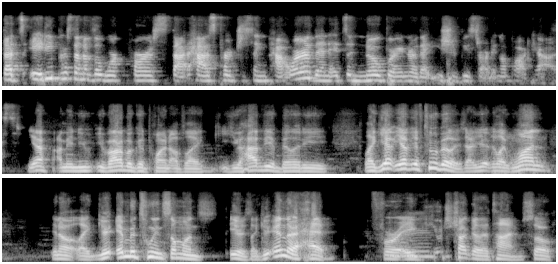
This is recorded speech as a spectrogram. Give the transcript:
that's 80% of the workforce that has purchasing power then it's a no-brainer that you should be starting a podcast yeah i mean you, you brought up a good point of like you have the ability like you have, you have, you have two abilities right? you're like one you know like you're in between someone's ears like you're in their head for mm-hmm. a huge chunk of the time so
